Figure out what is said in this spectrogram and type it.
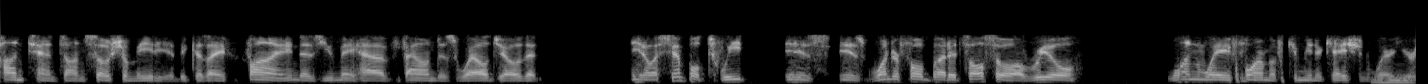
content on social media because I find as you may have found as well Joe that you know a simple tweet is is wonderful but it's also a real one way form of communication where mm-hmm. you're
